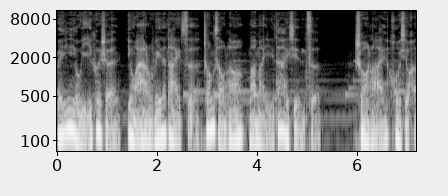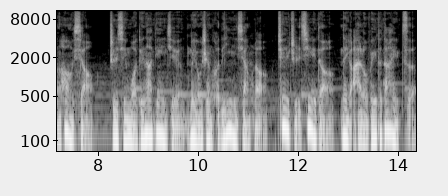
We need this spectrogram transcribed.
唯一有一个人用 LV 的袋子装走了满满一袋金子。说来或许很好笑，至今我对那电影没有任何的印象了，却只记得那个 LV 的袋子。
